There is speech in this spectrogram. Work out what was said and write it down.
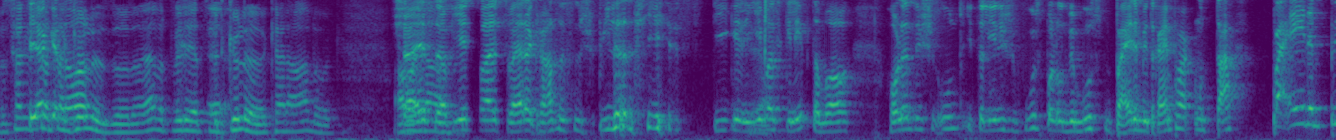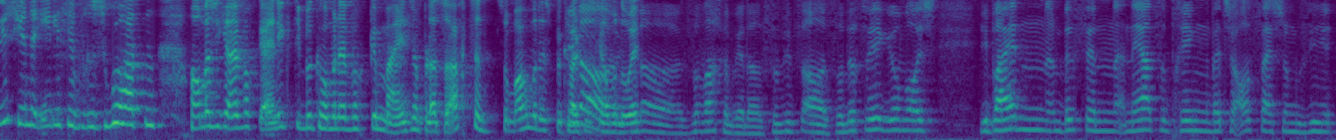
Wahrscheinlich Ja, stand da genau. Gülle so. Ne? Was will der jetzt mit Gülle? Keine Ahnung. Aber Scheiße, ja. auf jeden Fall zwei der krassesten Spieler, die, die jemals gelebt haben, auch holländischen und italienischen Fußball und wir mussten beide mit reinpacken und da beide ein bisschen eine ähnliche Frisur hatten, haben wir sich einfach geeinigt, die bekommen einfach gemeinsam Platz 18. So machen wir das bei Calcio Genau, Siamo Neu. genau, so machen wir das. So sieht's aus. Und deswegen, um euch die beiden ein bisschen näher zu bringen, welche Auszeichnungen sie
